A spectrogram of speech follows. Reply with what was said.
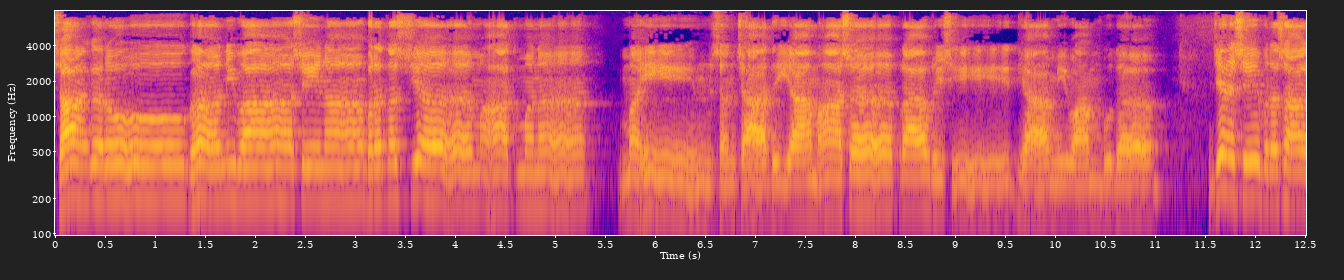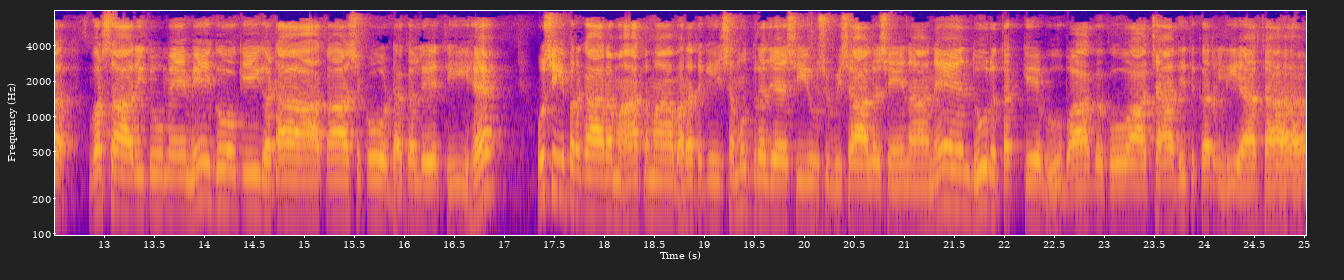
सागरो घनिवासेना भरतस्य महात्मन महीं संचादयामास प्रावृषिध्यामिवाम्बुद जैसे वर्षा वर्षा ऋतु में मेघों की घटा आकाश को ढक लेती है उसी प्रकार महात्मा भरत की समुद्र जैसी उस विशाल सेना ने दूर तक के भूभाग को आच्छादित कर लिया था।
